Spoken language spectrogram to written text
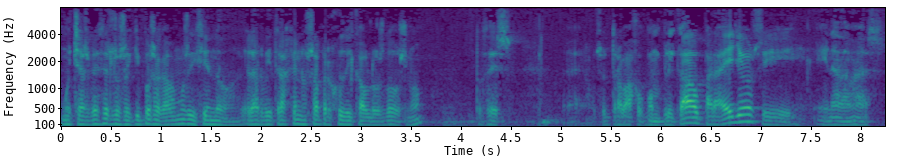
muchas veces los equipos acabamos diciendo el arbitraje nos ha perjudicado los dos, ¿no? Entonces, eh, es un trabajo complicado para ellos y, y, nada más.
